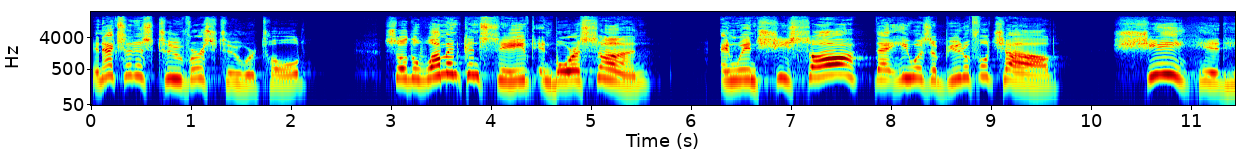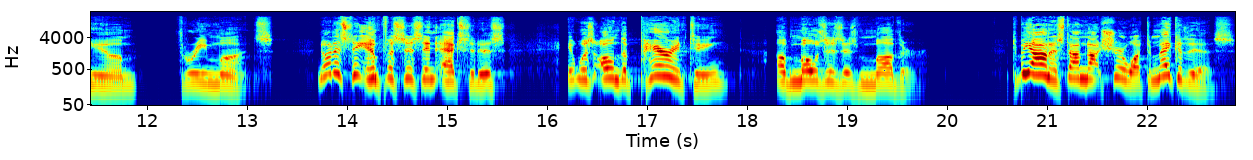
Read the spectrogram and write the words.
In Exodus 2, verse 2, we're told So the woman conceived and bore a son, and when she saw that he was a beautiful child, she hid him three months. Notice the emphasis in Exodus. It was on the parenting of Moses' mother. To be honest, I'm not sure what to make of this.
